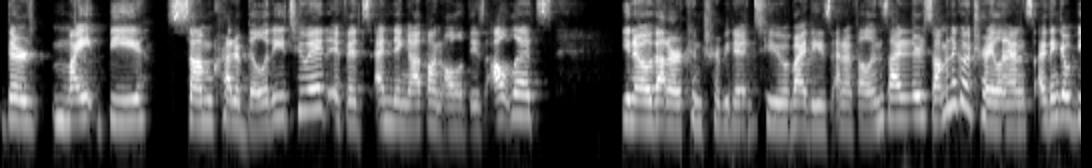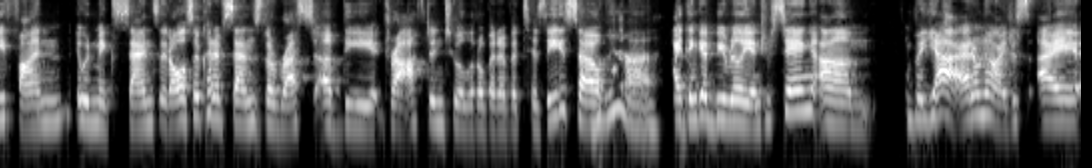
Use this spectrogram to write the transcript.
there might be some credibility to it if it's ending up on all of these outlets, you know, that are contributed to by these NFL insiders. So I'm going to go Trey Lance. I think it would be fun. It would make sense. It also kind of sends the rest of the draft into a little bit of a tizzy. So yeah I think it'd be really interesting. Um, but yeah, I don't know. I just I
